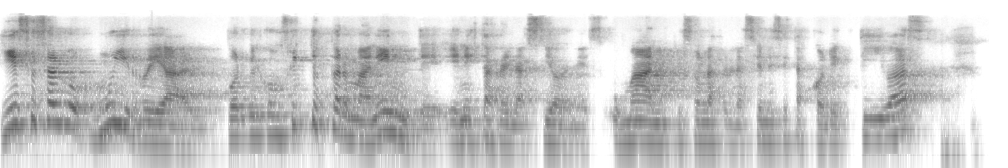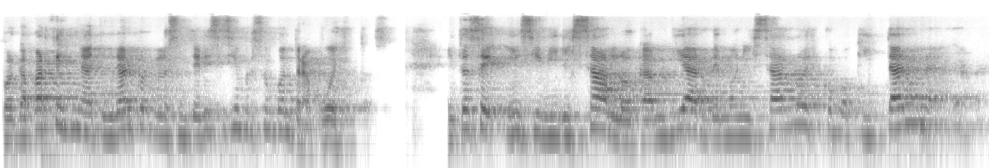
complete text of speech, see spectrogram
Y eso es algo muy real, porque el conflicto es permanente en estas relaciones humanas, que son las relaciones estas colectivas, porque aparte es natural porque los intereses siempre son contrapuestos. Entonces, incivilizarlo, cambiar, demonizarlo, es como quitar,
